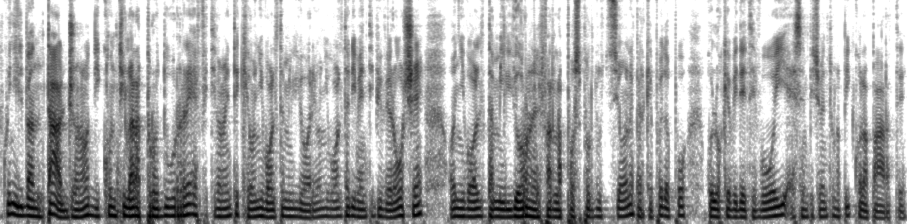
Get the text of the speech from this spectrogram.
Quindi il vantaggio no, di continuare a produrre è effettivamente che ogni volta migliori, ogni volta diventi più veloce, ogni volta miglioro nel fare la post produzione perché poi dopo quello che vedete voi è semplicemente una piccola parte.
